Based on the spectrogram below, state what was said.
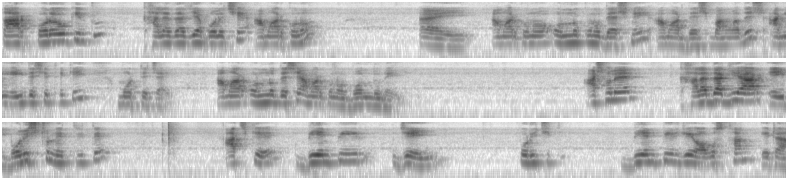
তারপরেও কিন্তু খালেদা জিয়া বলেছে, আমার কোনো, এই, আমার কোনো অন্য কোনো দেশ নেই, আমার দেশ বাংলাদেশ, আমি এই দেশে থেকেই মরতে চাই। আমার অন্য দেশে আমার কোনো বন্ধু নেই। আসলে খালেদা জিয়ার এই বলিষ্ঠ নেতৃত্বে আজকে বিএনপির যেই পরিচিতি, বিএনপির যে অবস্থান, এটা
